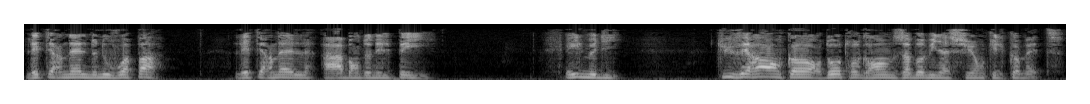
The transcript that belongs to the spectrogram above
L'Éternel ne nous voit pas, l'Éternel a abandonné le pays. Et il me dit, Tu verras encore d'autres grandes abominations qu'ils commettent.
